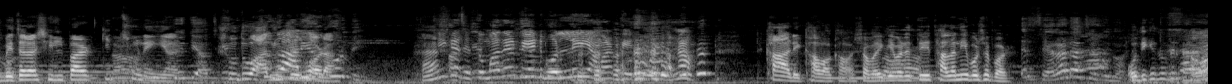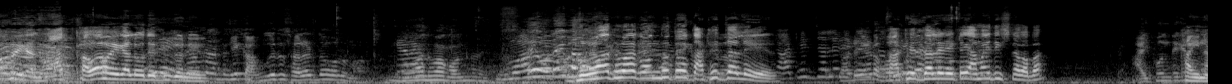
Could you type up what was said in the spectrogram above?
বেচারা শিল্পার কিচ্ছু নেই আর শুধু আলুতে আলু ভরা। হ্যাঁ? ঠিক আছে তোমাদের পেট ভরলেই আমার পেট ভরবে না? খা রে খাওয়া খাওয়া সবাইকে এবারে তুই থালা নিয়ে বসে পড়। স্যালাড। ওদিকে তোদের খাওয়া হয়ে গেল। আত খাওয়া হয়ে গেল ওদের দুজনের। এই কাকুকে তো স্যালাড দেওয়া হলো না। ধোঁয়া ধোঁয়া গন্ধ। ধোঁয়া ধোঁয়া গন্ধ তো কাঠের জালের। কাঠের জালে জালের এটাই আমায় দিস না বাবা। আইফোন থেকে খাই না।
